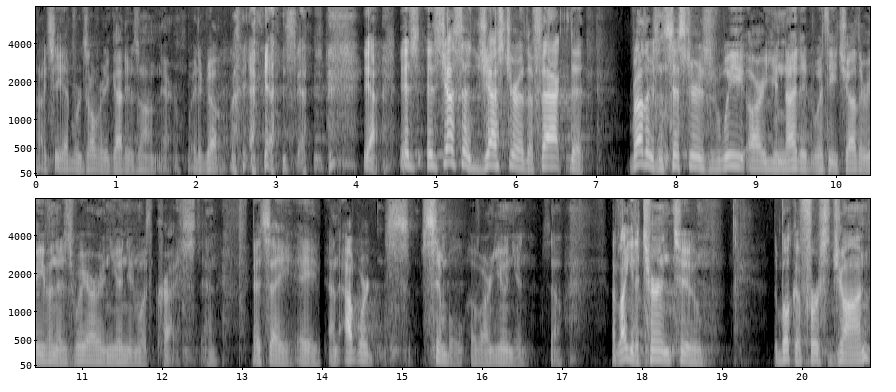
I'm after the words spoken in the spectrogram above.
I see Edward's already got his on there. Way to go. yeah, it's, it's just a gesture of the fact that, brothers and sisters, we are united with each other even as we are in union with Christ. And it's a, a, an outward symbol of our union. So I'd like you to turn to the book of First John.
